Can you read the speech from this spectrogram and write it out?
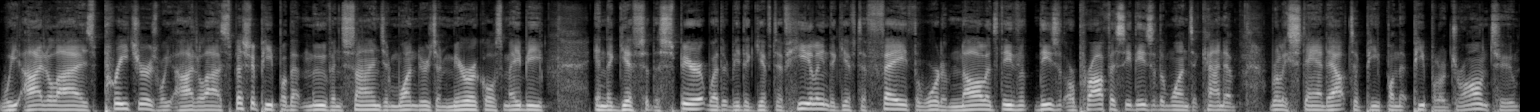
We idolize preachers. We idolize, especially people that move in signs and wonders and miracles, maybe in the gifts of the Spirit, whether it be the gift of healing, the gift of faith, the word of knowledge, these, these or prophecy. These are the ones that kind of really stand out to people and that people are drawn to.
